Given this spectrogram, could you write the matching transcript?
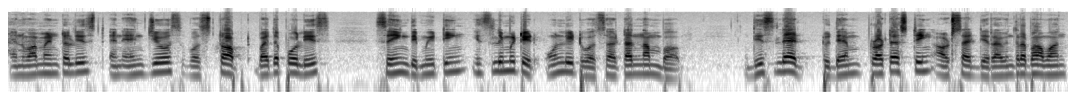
environmentalists and NGOs were stopped by the police saying the meeting is limited only to a certain number. This led to them protesting outside the Ravindra Bhavan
